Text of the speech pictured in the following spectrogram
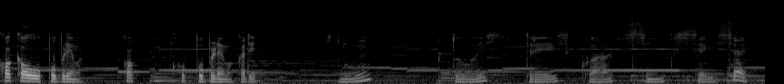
qual que é o problema? Qual, qual o problema? Cadê? 1, 2, 3, 4, 5, 6, 7.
